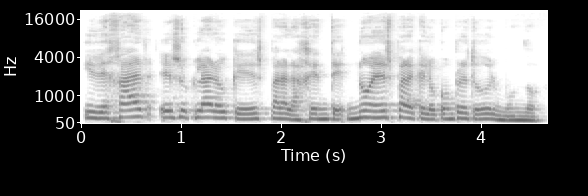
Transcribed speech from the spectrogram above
Y dejar eso claro que es para la gente, no es para que lo compre todo el mundo.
